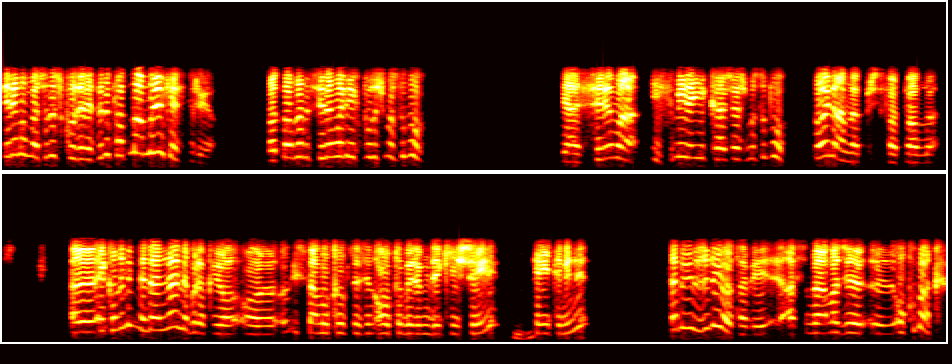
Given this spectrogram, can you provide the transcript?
Sinemanın açılış kuzelesini Fatma ablaya kestiriyor. Fatma ablanın sinemayla ilk buluşması bu. Yani sinema ismiyle ilk karşılaşması bu. Böyle anlatmıştı Fatma abla. Ee, ekonomik nedenlerle bırakıyor o, İstanbul Lisesi'nin orta bölümündeki şeyi, Hı hı. eğitimini. Tabii üzülüyor tabii. Aslında amacı e, okumak.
